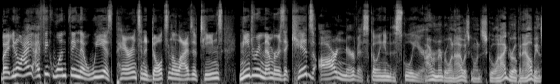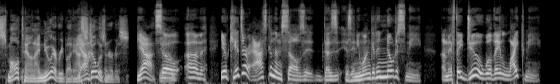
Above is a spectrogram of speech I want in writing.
But, you know, I, I think one thing that we as parents and adults in the lives of teens need to remember is that kids are nervous going into the school year. I remember when I was going to school, and I grew up in Albion, small town. I knew everybody. I Yeah. still was nervous. Yeah. So, um, you know, kids are asking themselves, does, is anyone going to notice me? Um, if they do, will they like me?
